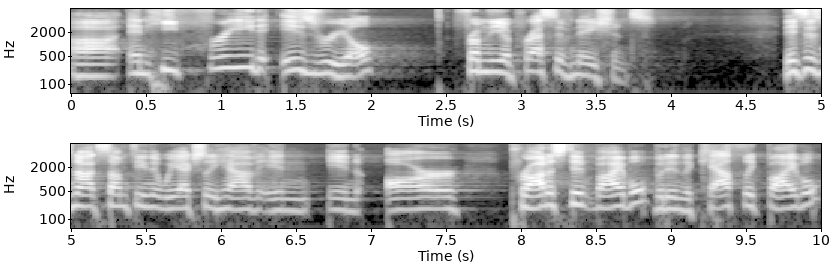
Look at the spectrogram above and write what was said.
uh, and he freed Israel from the oppressive nations. This is not something that we actually have in, in our Protestant Bible, but in the Catholic Bible,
